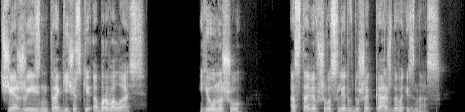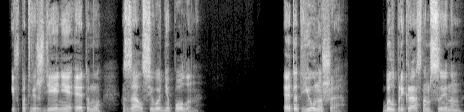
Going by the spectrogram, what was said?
чья жизнь трагически оборвалась. Юношу, оставившего след в душе каждого из нас. И в подтверждение этому зал сегодня полон. Этот юноша был прекрасным сыном,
